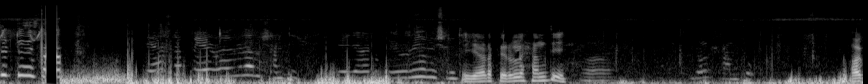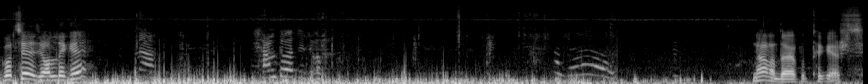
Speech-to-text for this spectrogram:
ছোট্ট জায়গাটা এই পেরোলে শান্তি? ভয় করছে জল দেখে? না না দয়াপুর থেকে আসছে।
